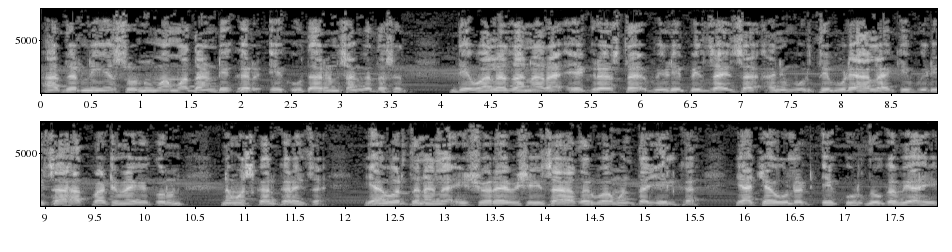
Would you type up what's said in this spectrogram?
आदरणीय सोनूमामा दांडेकर एक उदाहरण सांगत असत. देवाला जाणारा एक ग्रस्त बिडी पीत जायचा आणि मूर्ती पुढे आला की बिडीचा हात पाठीमागे करून नमस्कार करायचा. या वर्तनाला ईश्वराविषयीचा आदरभाव म्हणता येईल का? याच्या उलट एक उर्दू कवी आहे.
